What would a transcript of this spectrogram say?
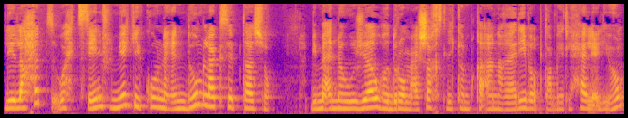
اللي لاحظت واحد 90% كيكون عندهم l'acceptation بما أنه جاو هضروا مع شخص اللي كنبقى أنا غريبة بطبيعة الحال عليهم.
